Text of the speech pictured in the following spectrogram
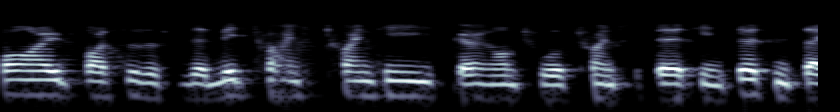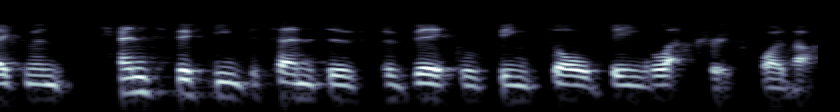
by, by sort of the mid 2020s going on towards 2030 in certain segments, 10 to 15% of, of vehicles being sold being electric by that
